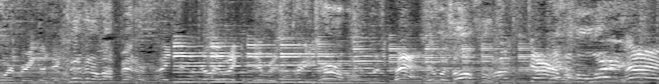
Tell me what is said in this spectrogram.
Weren't very good. It could have been a lot better. I didn't really like it. It was pretty terrible. It was bad. It was awful. It was Get him away! Hey,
